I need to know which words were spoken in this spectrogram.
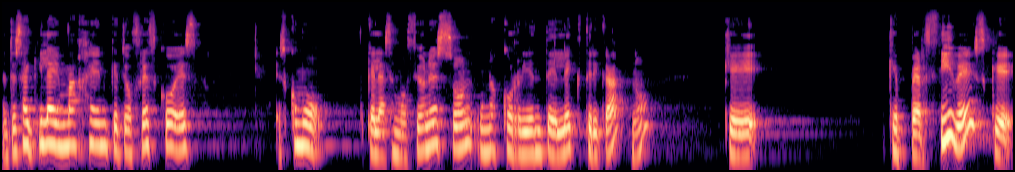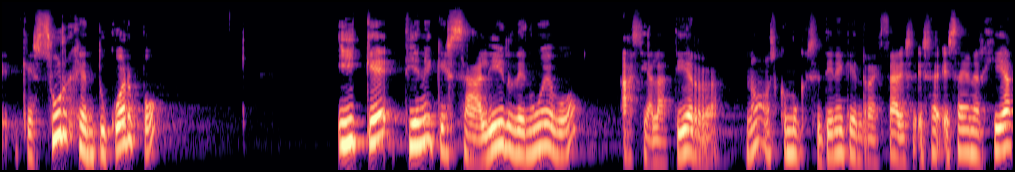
Entonces aquí la imagen que te ofrezco es, es como que las emociones son una corriente eléctrica ¿no? que, que percibes, que, que surge en tu cuerpo y que tiene que salir de nuevo hacia la tierra, ¿no? Es como que se tiene que enraizar, esa, esa energía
